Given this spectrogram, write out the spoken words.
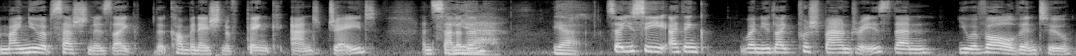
My new obsession is like the combination of pink and jade and celadon. Yeah. yeah. So you see, I think when you like push boundaries, then you evolve into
